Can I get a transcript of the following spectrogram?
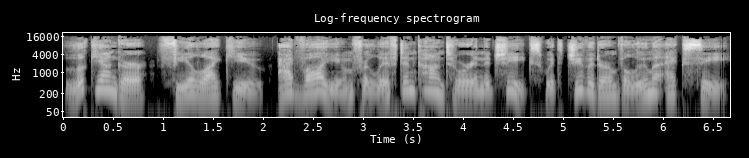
Look younger, feel like you. Add volume for lift and contour in the cheeks with Juvederm Voluma XC.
